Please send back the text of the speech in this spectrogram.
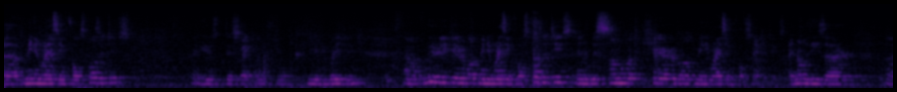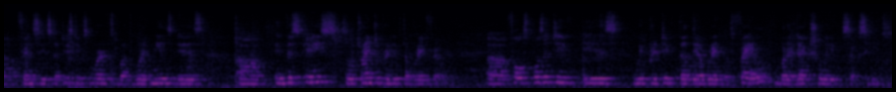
uh, minimizing false positives. I used this icon for minimizing. Uh, we really care about minimizing false positives and we somewhat care about minimizing false negatives. I know these are uh, fancy statistics words, but what it means is uh, in this case, so we're trying to predict upgrade failure. Uh, false positive is we predict that the upgrade would fail, but it actually succeeds.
